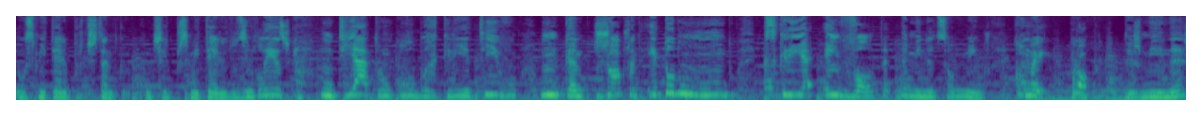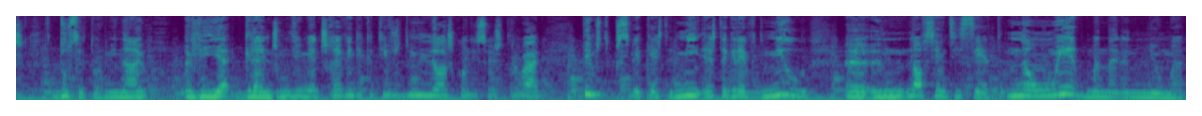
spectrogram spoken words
o cemitério protestante, conhecido por cemitério dos ingleses, um teatro, um clube recreativo, um campo de jogos. Portanto, é todo um mundo que se cria em volta da mina de São Domingos, como é próprio das minas, do setor mineiro, havia grandes movimentos reivindicativos de melhores condições de trabalho. Temos de perceber que esta, esta greve de 1907 não é de maneira nenhuma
